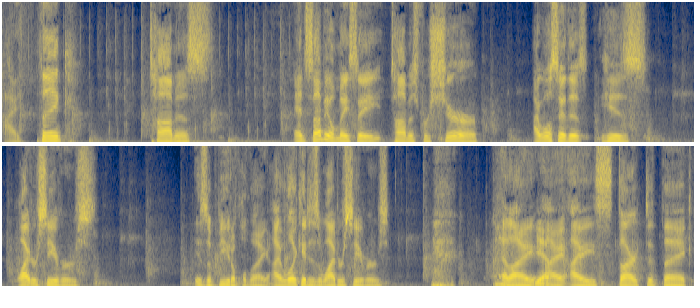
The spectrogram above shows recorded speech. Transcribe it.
I think Thomas, and some people may say Thomas for sure. I will say this: his wide receivers is a beautiful thing. I look at his wide receivers and I, Yeah. I I start to think,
